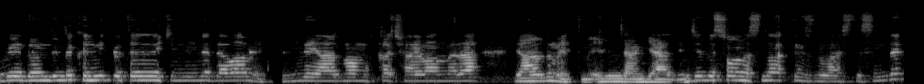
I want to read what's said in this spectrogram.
buraya döndüğümde klinik veteriner hekimliğine devam ettim. Yine yardıma muhtaç hayvanlara yardım ettim elimden geldiğince ve sonrasında Akdeniz Üniversitesi'nde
